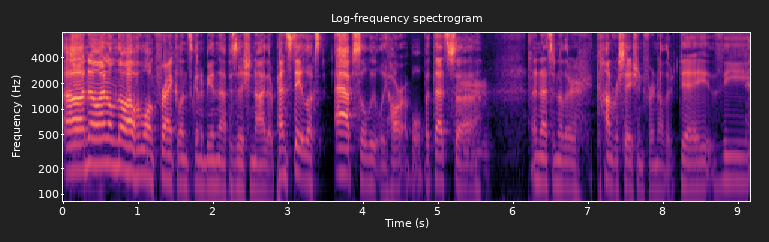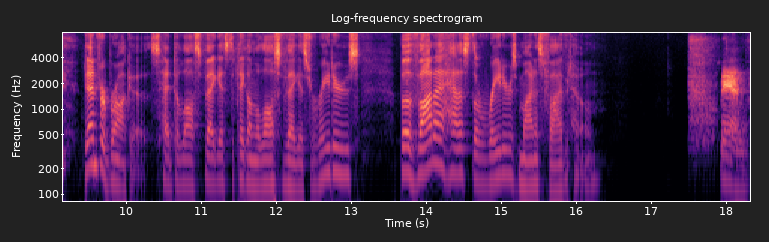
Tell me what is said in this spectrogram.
Uh, no, I don't know how long Franklin's going to be in that position either. Penn State looks absolutely horrible, but that's uh, and that's another conversation for another day. The Denver Broncos head to Las Vegas to take on the Las Vegas Raiders. Bovada has the Raiders minus five at home. Man,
